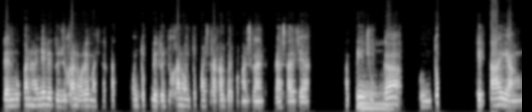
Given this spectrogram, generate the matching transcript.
dan bukan hanya ditujukan oleh masyarakat untuk ditujukan untuk masyarakat berpenghasilan rendah saja, tapi hmm. juga untuk kita yang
